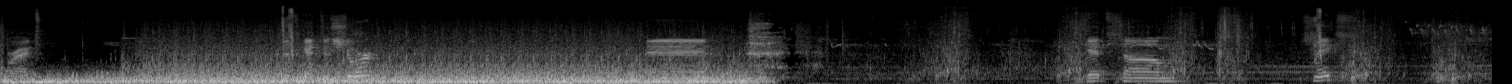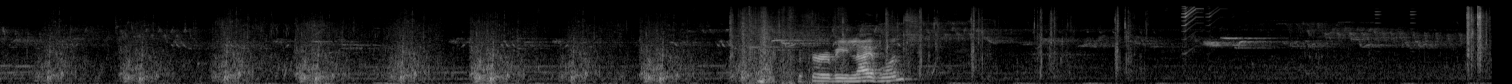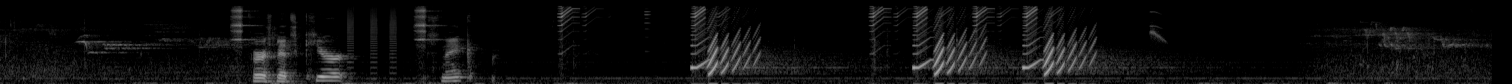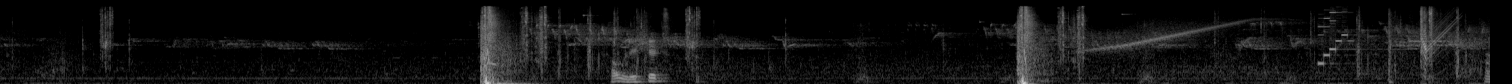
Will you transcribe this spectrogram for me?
Right. Let's get to shore. And get some snakes. Preferably live ones. First, let's cure snake. Holy shit.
